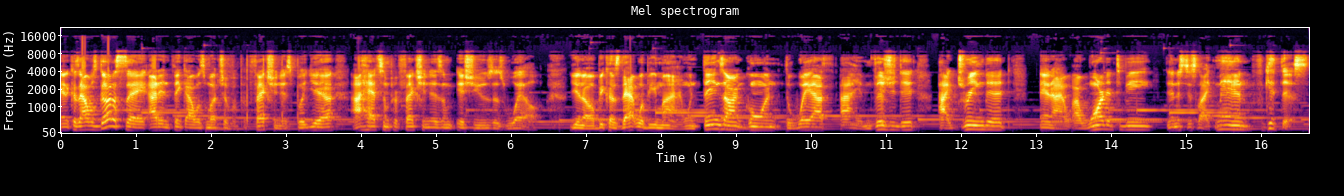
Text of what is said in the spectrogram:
And because I was gonna say I didn't think I was much of a perfectionist, but yeah, I had some perfectionism issues as well, you know, because that would be mine. When things aren't going the way I, I envisioned it, I dreamed it, and I, I wanted it to be, then it's just like, man, forget this.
